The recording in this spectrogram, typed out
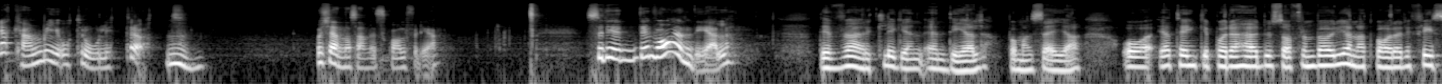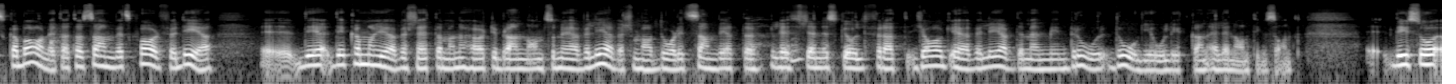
jag kan bli otroligt trött Mm. och känna samvetskval för det. Så det, det var en del. Det är verkligen en del, får man säga. Och jag tänker på det här du sa från början, att vara det friska barnet, att ha samvetskval för det. Eh, Det, det kan man ju översätta, man har hört ibland någon som överlever som har dåligt samvete eller känner skuld för att jag överlevde men min bror dog i olyckan eller någonting sånt. Eh, Det är så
